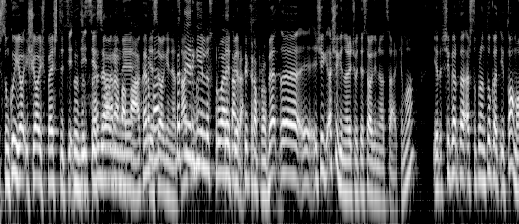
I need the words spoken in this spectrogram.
sunku jo, iš jo išpešti tiesioginį, tiesioginį bet tai irgi iliustruoja Taip tikrą problemą. Bet e, aš irgi- norėčiau tiesioginio atsakymo. Ir šį kartą aš suprantu, kad į Tomo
